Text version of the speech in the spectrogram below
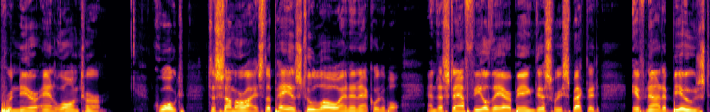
for near and long term. Quote, to summarize, the pay is too low and inequitable, and the staff feel they are being disrespected, if not abused,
